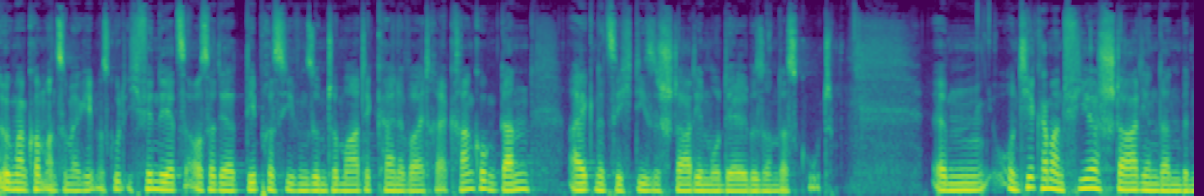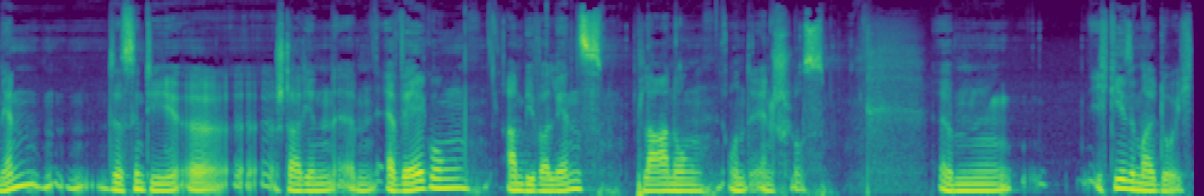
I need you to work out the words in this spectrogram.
irgendwann kommt man zum Ergebnis, gut, ich finde jetzt außer der depressiven Symptomatik keine weitere Erkrankung, dann eignet sich dieses Stadienmodell besonders gut. Ähm, und hier kann man vier Stadien dann benennen. Das sind die äh, Stadien ähm, Erwägung, Ambivalenz, Planung und Entschluss. Ähm, ich gehe sie mal durch.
